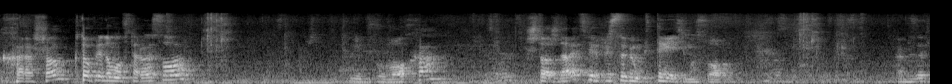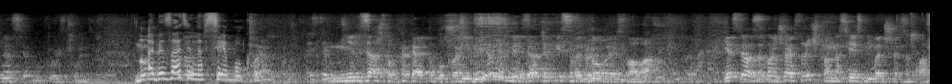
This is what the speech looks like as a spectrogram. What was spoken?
Хорошо. Кто придумал второе слово? Неплохо. Что ж, давайте теперь приступим к третьему слову. Обязательно все буквы использовать? Ну, Обязательно все буквы. Нельзя, чтобы какая-то буква не влезла, нельзя дописывать новые слова. Если у вас закончилась ручка, у нас есть небольшой запас.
